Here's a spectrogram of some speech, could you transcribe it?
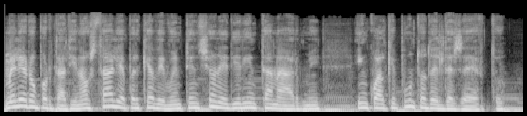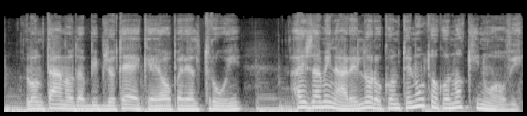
Me li ero portati in Australia perché avevo intenzione di rintanarmi in qualche punto del deserto, lontano da biblioteche e opere altrui, a esaminare il loro contenuto con occhi nuovi.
